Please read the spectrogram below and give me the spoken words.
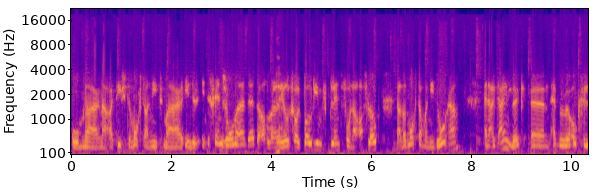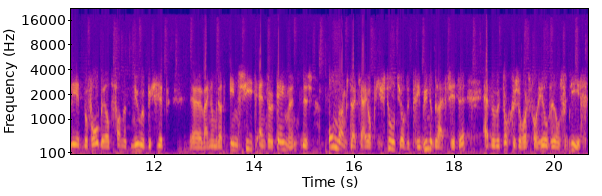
om naar, naar artiesten mocht dan niet, maar in de, in de fanzone, daar hadden we een heel groot podium gepland voor na afloop. Nou, dat mocht allemaal niet doorgaan. En uiteindelijk uh, hebben we ook geleerd bijvoorbeeld van het nieuwe begrip, uh, wij noemen dat in-seat entertainment. Dus ondanks dat jij op je stoeltje op de tribune blijft zitten, hebben we toch gezorgd voor heel veel vertier.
